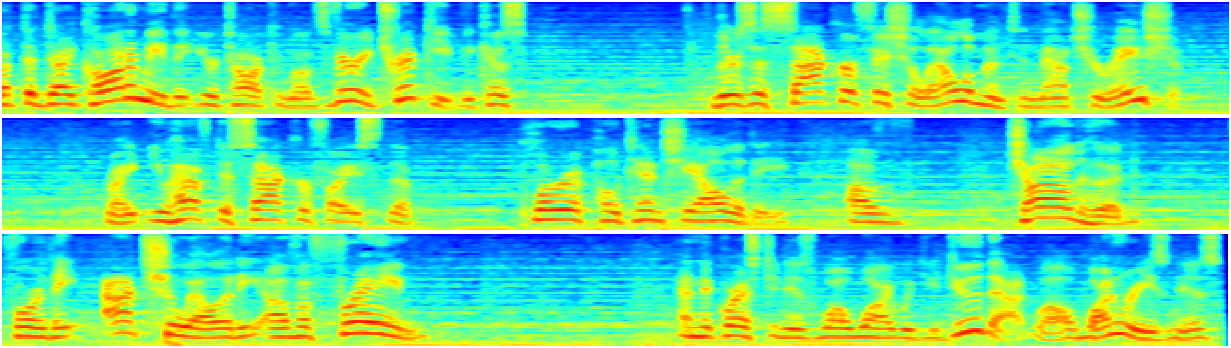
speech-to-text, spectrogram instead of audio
but the dichotomy that you're talking about is very tricky because there's a sacrificial element in maturation, right? You have to sacrifice the pluripotentiality of childhood for the actuality of a frame. And the question is, well, why would you do that? Well, one reason is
